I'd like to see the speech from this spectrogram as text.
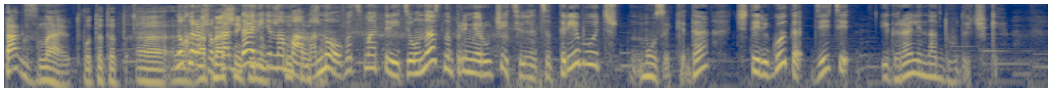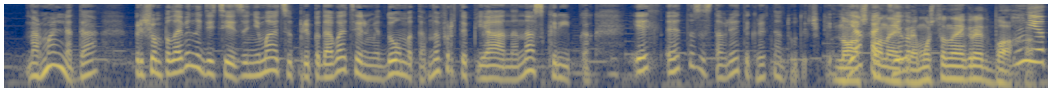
так знают вот этот э, Ну хорошо, как отношение к Дарьина ребенку, что мама. хорошо. Но вот смотрите, у нас, например, учительница требует музыки, да? Четыре года дети играли на дудочке. Нормально, да? Причем половина детей занимаются преподавателями дома, там, на фортепиано, на скрипках. И это заставляет играть на дудочке. Ну Я а что она хотела- играет? Может, она играет Баха? Нет,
